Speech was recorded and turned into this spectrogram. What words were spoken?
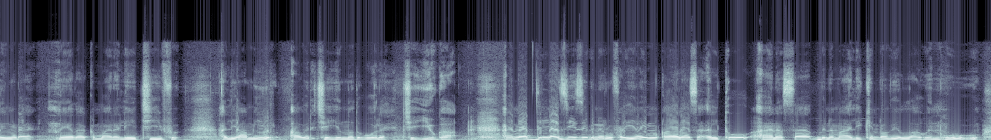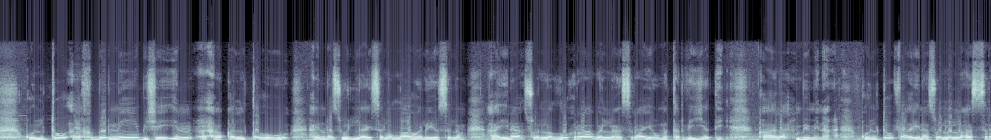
നിങ്ങളുടെ നേതാക്കന്മാർ അല്ലെങ്കിൽ ചീഫ് അല്ലെങ്കിൽ അമീർ അവർ ചെയ്യുന്നത് പോലെ ചെയ്യുക أن عبد العزيز بن رفيع قال سألت أنس بن مالك رضي الله عنه قلت أخبرني بشيء أقلته عن رسول الله صلى الله عليه وسلم أين صلى الظهر والعصر يوم التروية قال بمنى قلت فأين صلى العصر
